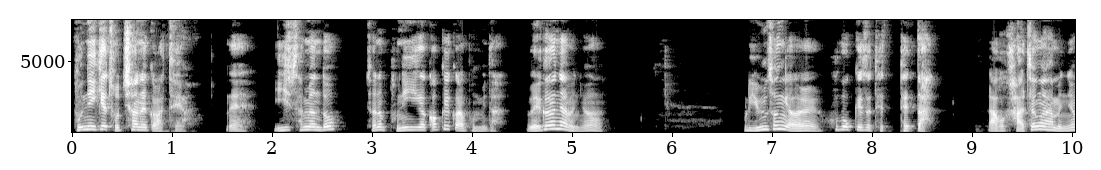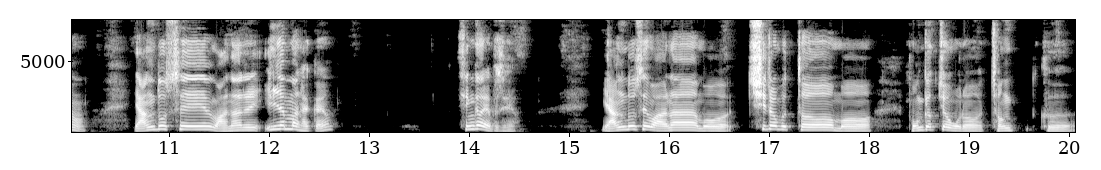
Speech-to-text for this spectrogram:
분위기가 좋지 않을 것 같아요. 네. 23년도 저는 분위기가 꺾일 거라 봅니다. 왜 그러냐면요. 우리 윤석열 후보께서 됐, 됐다. 라고 가정을 하면요. 양도세 완화를 1년만 할까요? 생각해 보세요. 양도세 완화 뭐 7월부터 뭐 본격적으로 정 그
